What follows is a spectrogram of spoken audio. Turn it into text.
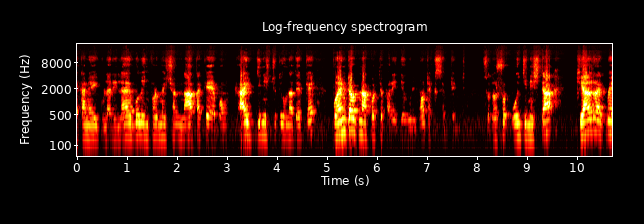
এখানে এইগুলা রিলায়েবল ইনফরমেশন না থাকে এবং রাইট জিনিস যদি ওনাদেরকে পয়েন্ট আউট না করতে পারি they will not accept it so দর্শক, ওই জিনিসটা খেয়াল রাখবে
